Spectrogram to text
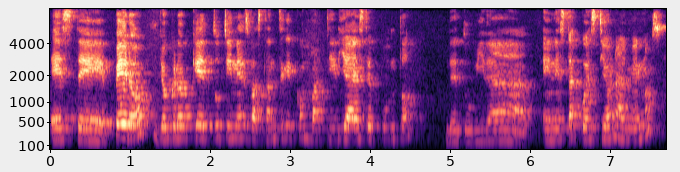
este, pero yo creo que tú tienes bastante que compartir ya este punto de tu vida en esta cuestión al menos,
